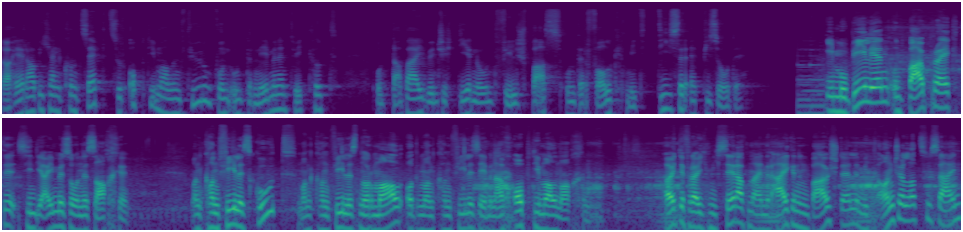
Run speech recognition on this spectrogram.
Daher habe ich ein Konzept zur optimalen Führung von Unternehmen entwickelt und dabei wünsche ich dir nun viel Spaß und Erfolg mit dieser Episode. Immobilien und Bauprojekte sind ja immer so eine Sache. Man kann vieles gut, man kann vieles normal oder man kann vieles eben auch optimal machen. Heute freue ich mich sehr auf meiner eigenen Baustelle mit Angela zu sein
